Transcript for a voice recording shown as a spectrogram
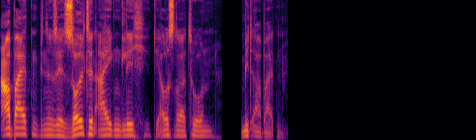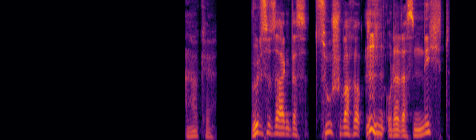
arbeiten, bzw. sollten eigentlich die Außenrotatoren mitarbeiten. Ah, okay. Würdest du sagen, dass zu schwache oder das nicht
